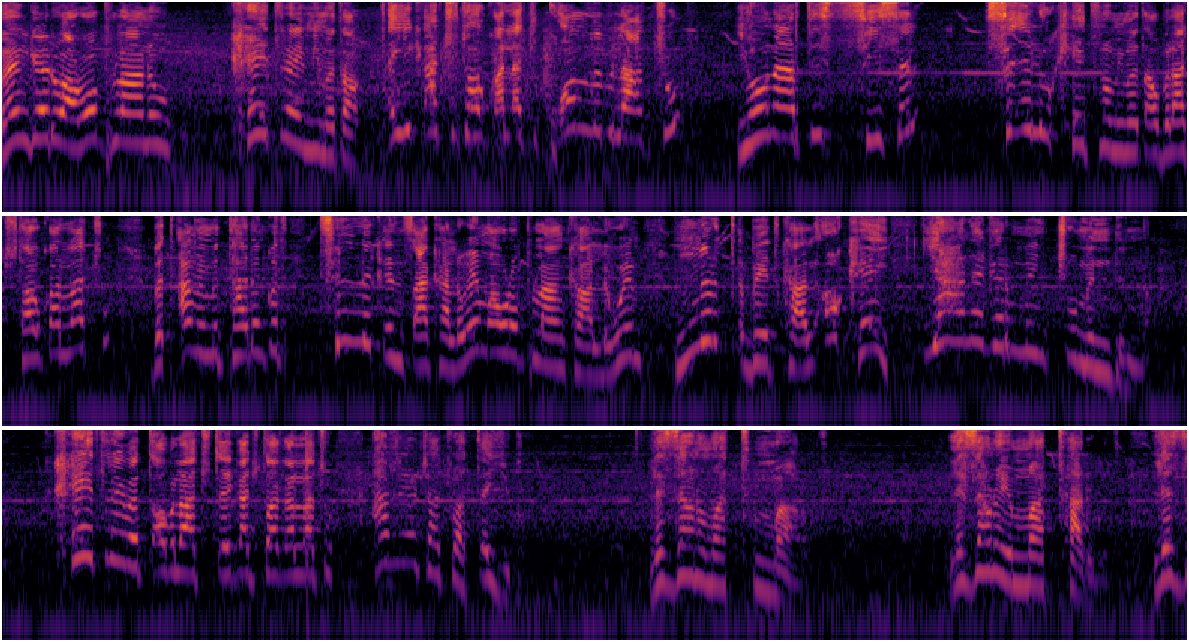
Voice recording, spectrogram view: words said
መንገዱ፣ አውሮፕላኑ ከየት ነው የሚመጣው? ጠይቃችሁ ታውቃላችሁ? ቆም ብላችሁ የሆነ አርቲስት ሲስል ስዕሉ ከየት ነው የሚመጣው ብላችሁ ታውቃላችሁ? በጣም የምታደንቁት ትልቅ ህንፃ ካለ ወይም አውሮፕላን ካለ ወይም ምርጥ ቤት ካለ okay፣ ያ ነገር ምንጩ ምንድን ነው? ከየት ነው የመጣው ብላችሁ ጠይቃችሁ ታውቃላችሁ? አብዛኞቻችሁ አትጠይቁ። ለዛ ነው የማትማሩት። ለዛ ነው የማታድጉት። ለዛ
